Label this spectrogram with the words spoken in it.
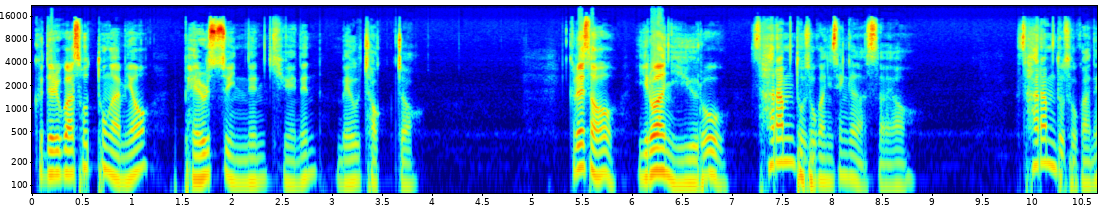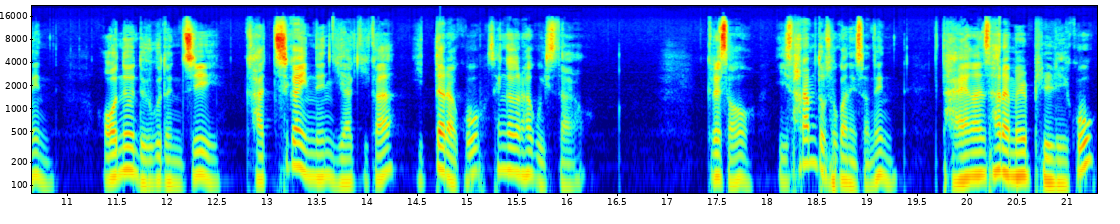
그들과 소통하며 배울 수 있는 기회는 매우 적죠. 그래서 이러한 이유로 사람 도서관이 생겨났어요. 사람 도서관은 어느 누구든지 가치가 있는 이야기가 있다라고 생각을 하고 있어요. 그래서 이 사람 도서관에서는 다양한 사람을 빌리고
